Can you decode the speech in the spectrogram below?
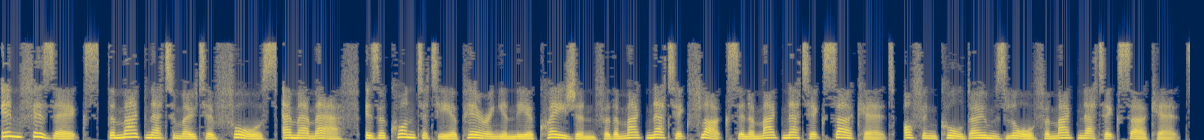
In physics, the magnetomotive force MMF is a quantity appearing in the equation for the magnetic flux in a magnetic circuit, often called Ohm's law for magnetic circuits.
